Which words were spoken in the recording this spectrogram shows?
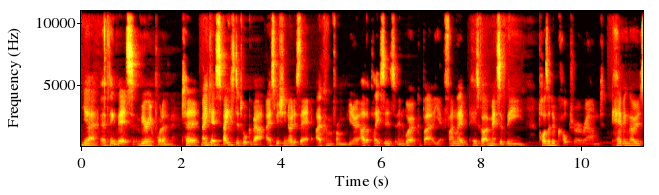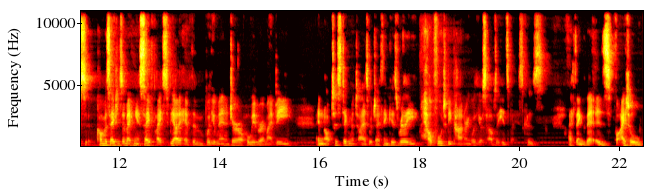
Yeah, I think that's very important to make a space to talk about. I especially notice that I come from, you know, other places and work, but yeah, FunLab has got a massively positive culture around having those conversations and making a safe place to be able to have them with your manager or whoever it might be and not to stigmatize, which I think is really helpful to be partnering with yourselves at Headspace because I think that is vital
